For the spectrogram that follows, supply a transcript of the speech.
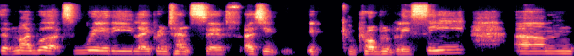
that my work's really labor intensive, as you, you can probably see. Um,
